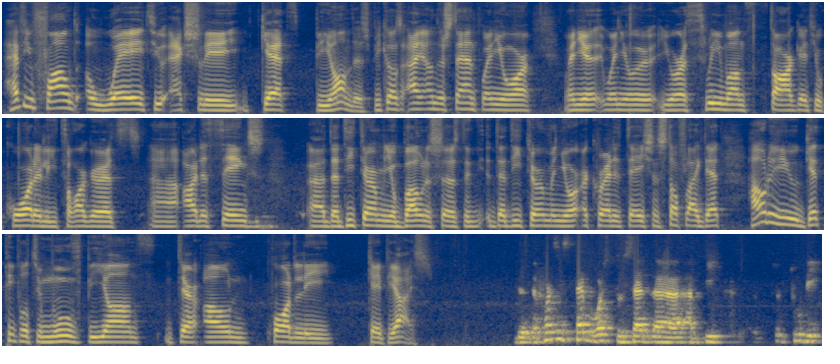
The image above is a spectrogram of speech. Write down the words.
have you found a way to actually get beyond this because i understand when you're when you when you're your three month target your quarterly targets uh, are the things uh, that determine your bonuses that, that determine your accreditation stuff like that how do you get people to move beyond their own quarterly kpis the, the first step was to set a, a big too, big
